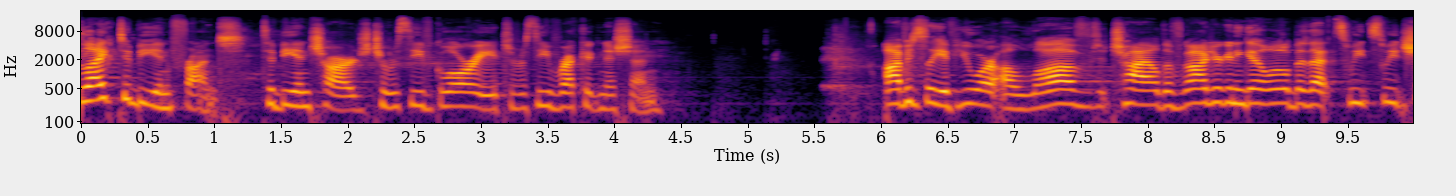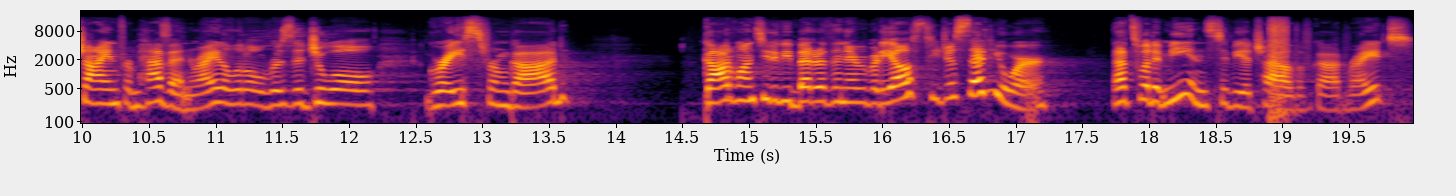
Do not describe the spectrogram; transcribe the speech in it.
like to be in front, to be in charge, to receive glory, to receive recognition. Obviously, if you are a loved child of God, you're going to get a little bit of that sweet, sweet shine from heaven, right? A little residual grace from God. God wants you to be better than everybody else. He just said you were. That's what it means to be a child of God, right?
